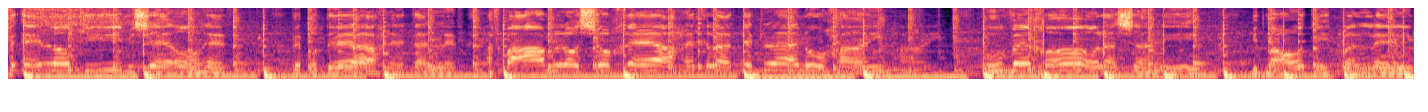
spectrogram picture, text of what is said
ואלוקים שאוהב ופותח את הלב, אף פעם לא שוכח איך לתת לנו חיים. ובכל השנים בדמעות מתפללים,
